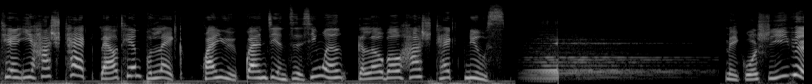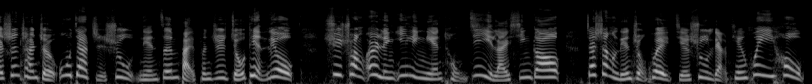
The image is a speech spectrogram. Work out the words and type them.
天一 hashtag 聊天不累，环宇关键字新闻 global hashtag news。美国十一月生产者物价指数年增百分之九点六，续创二零一零年统计以来新高。加上联准会结束两天会议后，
